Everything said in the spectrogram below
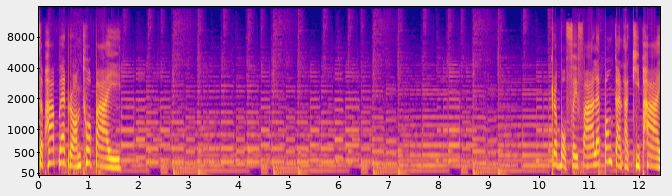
สภาพแวดล้อมทั่วไป ระบบไฟฟ้าและป้องกันอัคคีภัย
